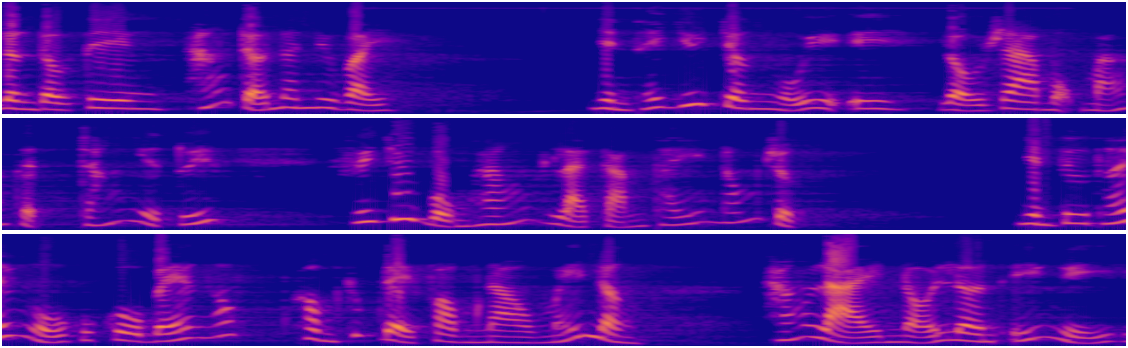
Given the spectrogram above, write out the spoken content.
Lần đầu tiên hắn trở nên như vậy. Nhìn thấy dưới chân ngũ y y lộ ra một mảng thịt trắng như tuyết, phía dưới bụng hắn lại cảm thấy nóng rực. Nhìn tư thế ngủ của cô bé ngốc không chút đề phòng nào mấy lần, hắn lại nổi lên ý nghĩ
